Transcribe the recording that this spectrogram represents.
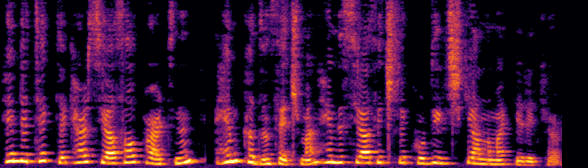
hem de tek tek her siyasal partinin hem kadın seçmen hem de siyasetçiyle kurduğu ilişkiyi anlamak gerekiyor.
